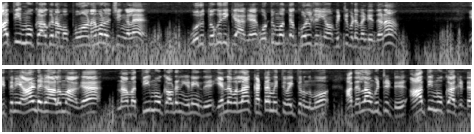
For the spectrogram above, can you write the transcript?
அதிமுகவுக்கு நம்ம போனோம்னு வச்சுங்களேன். ஒரு தொகுதிக்காக ஒட்டுமொத்த கொள்கையும் விட்டுவிட வேண்டியது தானே இத்தனை ஆண்டு காலமாக நாம திமுகவுடன் இணைந்து என்னவெல்லாம் கட்டமைத்து வைத்திருந்தோமோ அதெல்லாம் விட்டுட்டு அதிமுக கிட்ட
